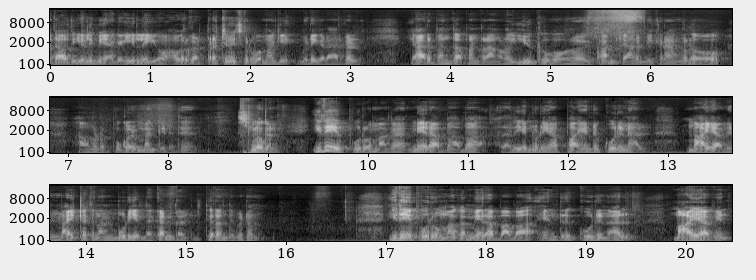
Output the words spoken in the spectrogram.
அதாவது எளிமையாக இல்லையோ அவர்கள் பிரச்சனை சுரூபமாகி விடுகிறார்கள். யார் பந்தா பண்ணுறாங்களோ யூகோ காமிக்க ஆரம்பிக்கிறாங்களோ அவங்களோட புகழ் மங்கிடுது. ஸ்லோகன் இதயபூர்வமாக மேரா பாபா அதாவது என்னுடைய அப்பா என்று கூறினால் மாயாவின் மயக்கத்தினால் மூடியிருந்த கண்கள் திறந்துவிடும். இதயபூர்வமாக மேரா பாபா என்று கூறினால் மாயாவின்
